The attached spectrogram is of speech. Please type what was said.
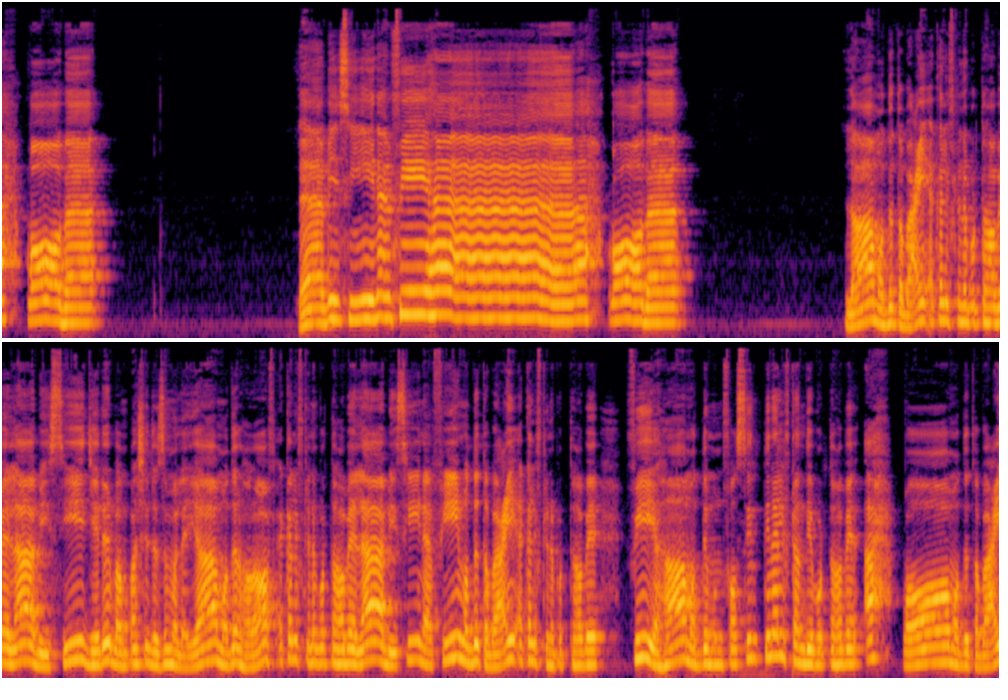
أحقابا لابسين فيها أحقابا লা মধ্যে তবাই একালিফ টেনে পড়তে হবে লা বিসি জেরের বাম পাশে জাজম আলাইয়া মদের হরফ একালিফ টেনে পড়তে হবে লা বিসি না ফি মধ্যে তবাই একালিফ টেনে পড়তে হবে ফি হা মধ্যে মুনফসিল তিন আলিফ টান দিয়ে পড়তে হবে আহ ক মধ্যে তবাই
